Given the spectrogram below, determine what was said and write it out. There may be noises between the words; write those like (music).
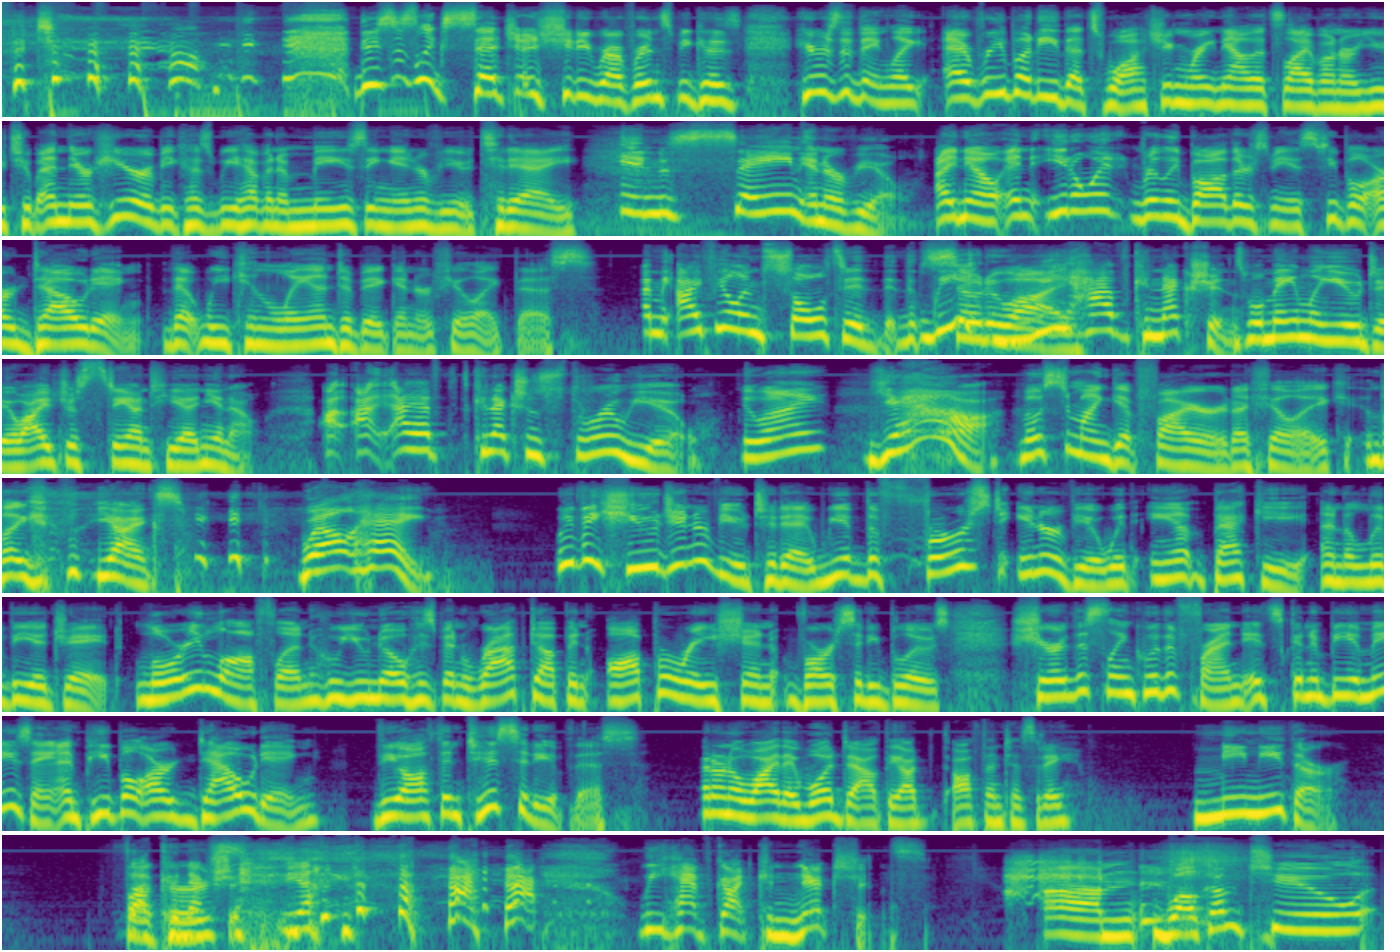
This is like such a shitty reference because here's the thing like everybody that's watching right now that's live on our YouTube and they're here because we have an amazing interview today. Insane interview. I know. And you know what really bothers me is people are doubting that we can land a big interview like this. I mean, I feel insulted. We, So do I. We have connections. Well, mainly you do. I just stand here and, you know, I, I have connections through you. Do I? Yeah. Most of mine get fired, I feel like. (laughs) Like Yikes. (laughs) well, hey, We have a huge interview today. We have the first interview with Aunt Becky and Olivia Jade. Lori Loughlin, who you know has been wrapped up in Operation Varsity Blues. Share this link with a friend. It's going to be amazing. And people are doubting the authenticity of this. I don't know why they would doubt the authenticity. Me neither. Fuckers. connection. (laughs) Yeah. (laughs) We have got connections. Um, welcome to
